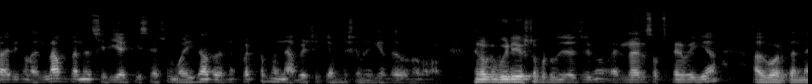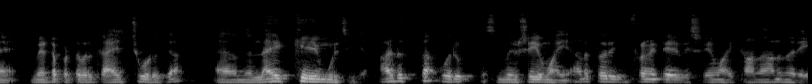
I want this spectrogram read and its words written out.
കാര്യങ്ങളെല്ലാം തന്നെ ശരിയാക്കിയ ശേഷം വൈകാതെ തന്നെ പെട്ടെന്ന് തന്നെ അപേക്ഷിക്കാൻ വേണ്ടി ശ്രമിക്കേണ്ടതെന്നുള്ളതാണ്. നിങ്ങൾക്ക് വീഡിയോ ഇഷ്ടപ്പെട്ടെന്ന് വിചാരിച്ചിരുന്നു. എല്ലാവരും സബ്സ്ക്രൈബ് ചെയ്യുക. അതുപോലെ തന്നെ വേണ്ടപ്പെട്ടവർക്ക് അയച്ചു കൊടുക്കുക. ഒന്ന് ലൈക്ക് ചെയ്യുകയും കൂടി ചെയ്യുക അടുത്ത ഒരു വിഷയവുമായി അടുത്ത ഒരു ഇൻഫർമേറ്റീവ് വിഷയവുമായി കാണുന്നവരെ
